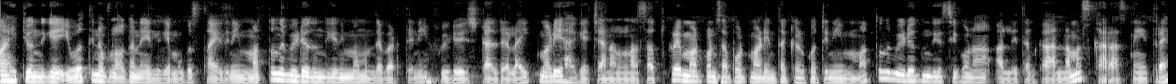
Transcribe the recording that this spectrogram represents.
ಮಾಹಿತಿಯೊಂದಿಗೆ ಇವತ್ತಿನ ವ್ಲಾಗನ್ನು ಇಲ್ಲಿಗೆ ಮುಗಿಸ್ತಾ ಇದ್ದೀನಿ. ಮತ್ತೊಂದು ವೀಡಿಯೋದೊಂದಿಗೆ ನಿಮ್ಮ ಮುಂದೆ ಬರ್ತೀನಿ. ವಿಡಿಯೋ ಇಷ್ಟ ಆದರೆ ಲೈಕ್ ಮಾಡಿ, ಹಾಗೆ ಚಾನಲ್ನ ಸಬ್ಸ್ಕ್ರೈಬ್ ಮಾಡ್ಕೊಂಡು ಸಪೋರ್ಟ್ ಮಾಡಿ ಅಂತ ಕೇಳ್ಕೊತೀನಿ. ಮತ್ತೊಂದು ವೀಡಿಯೋದೊಂದಿಗೆ ಸಿಗೋಣ. ಅಲ್ಲಿ ತನಕ ನಮಸ್ಕಾರ ಸ್ನೇಹಿತರೆ.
